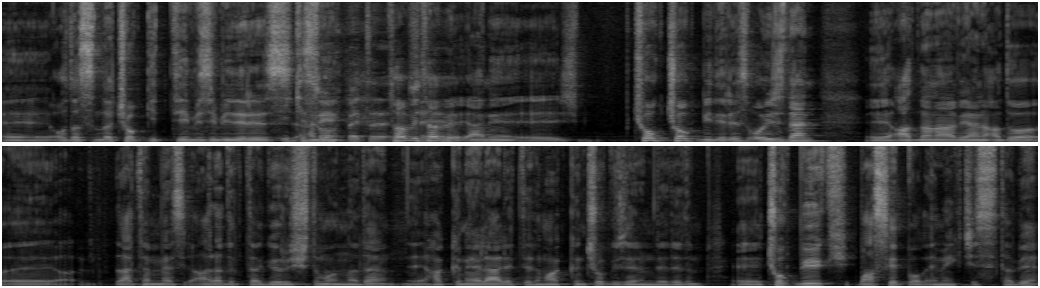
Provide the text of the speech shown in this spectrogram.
e, odasında çok gittiğimizi biliriz. İki hani, sohbete Tabii şey- tabii yani e, çok çok biliriz. O yüzden e, Adnan abi yani Ado e, zaten aradık da görüştüm onunla da. E, hakkını helal et dedim. Hakkın çok üzerimde dedim. E, çok büyük basketbol emekçisi tabii.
